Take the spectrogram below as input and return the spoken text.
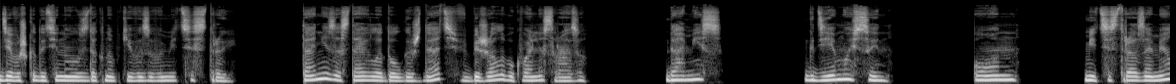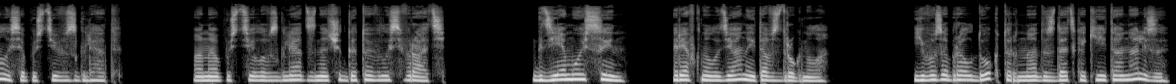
Девушка дотянулась до кнопки вызова медсестры. Та не заставила долго ждать, вбежала буквально сразу. «Да, мисс. Где мой сын?» «Он...» Медсестра замялась, опустив взгляд. Она опустила взгляд, значит, готовилась врать. «Где мой сын?» — рявкнула Диана, и та вздрогнула. «Его забрал доктор, надо сдать какие-то анализы.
